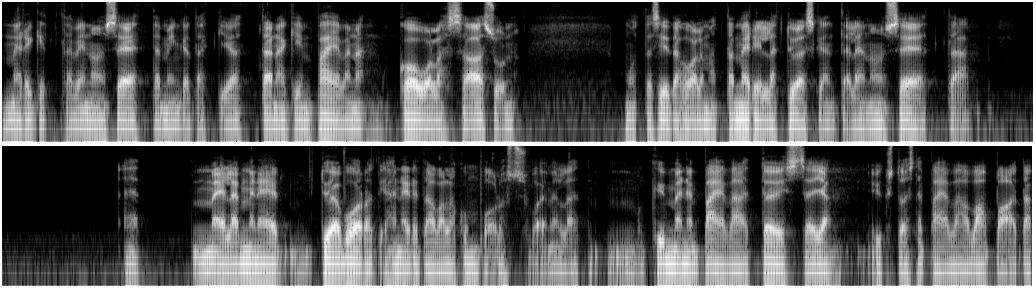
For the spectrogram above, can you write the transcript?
merkittävin on se, että minkä takia tänäkin päivänä Kouvolassa asun, mutta siitä huolimatta merillä työskentelen, on se, että meillä menee työvuorot ihan eri tavalla kuin puolustusvoimilla. Kymmenen päivää töissä ja 11 päivää vapaata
